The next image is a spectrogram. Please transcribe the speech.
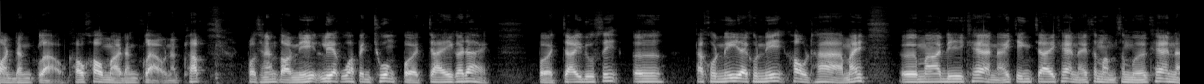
on ดังกล่าวเขาเข้ามาดังกล่าวนะครับ เพราะฉะนั้นตอนนี้เรียกว่าเป็นช่วงเปิดใจก็ได้ เปิดใจดูซิเออ ตาคนนี้ยายคนนี้เข้าท่าไหมเออมาดีแค่ไหนจริงใจแค่ไหนสม่ำเสมอแค่ไหน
